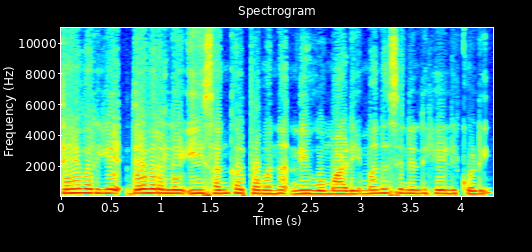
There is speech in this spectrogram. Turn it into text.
ದೇವರಿಗೆ, ದೇವರಲ್ಲಿ ಈ ಸಂಕಲ್ಪವನ್ನು ನೀವು ಮಾಡಿ ಮನಸ್ಸಿನಲ್ಲಿ ಹೇಳಿಕೊಳ್ಳಿ.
